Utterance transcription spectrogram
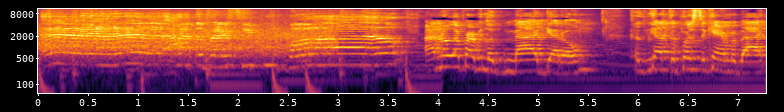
Eh, I had the better seafood boil. I know that probably looked mad ghetto because we have to push the camera back.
